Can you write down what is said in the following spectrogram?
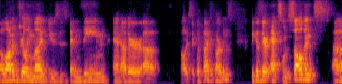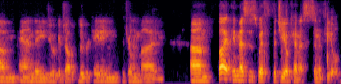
a lot of drilling mud uses benzene and other uh, polycyclic hydrocarbons because they're excellent solvents um, and they do a good job of lubricating the drilling mud. And, um, but it messes with the geochemists in the field.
